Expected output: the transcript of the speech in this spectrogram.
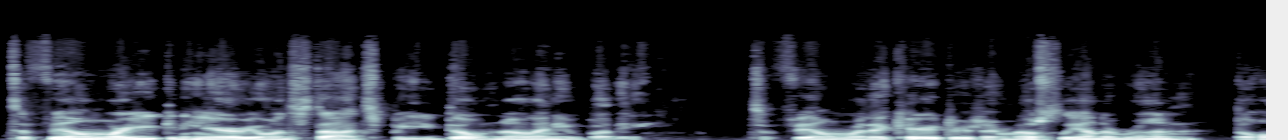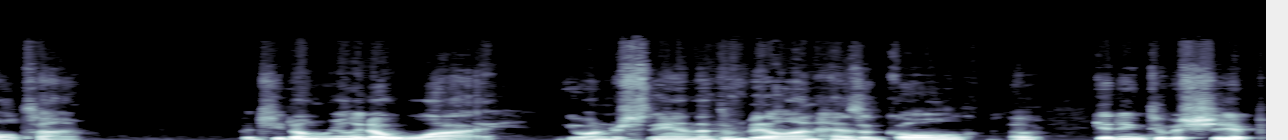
It's a film where you can hear everyone's thoughts, but you don't know anybody. It's a film where the characters are mostly on the run the whole time, but you don't really know why. You understand that the villain has a goal of getting to a ship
